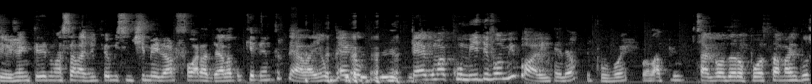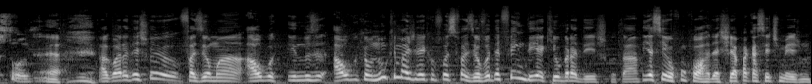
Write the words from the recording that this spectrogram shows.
eu já entrei numa sala VIP que eu me senti melhor fora dela do que dentro dela. Aí eu pego, pego uma comida e vou me embora, entendeu? Tipo, vou, vou lá pro saguão do aeroporto tá mais gostoso. É. Agora deixa eu fazer uma algo algo que eu nunca imaginei que eu fosse fazer. Eu vou defender aqui o Bradesco, tá? E assim, eu concordo, é cheia pra cacete mesmo.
